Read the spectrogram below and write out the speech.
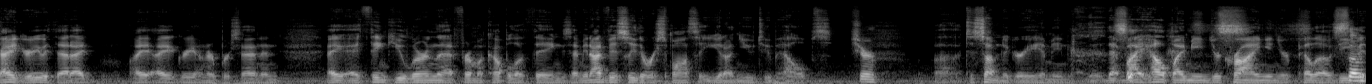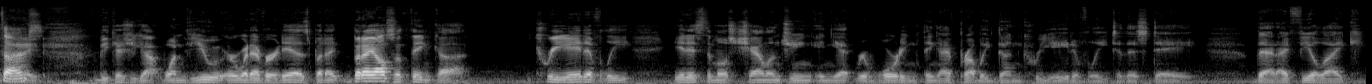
I agree with that. I I, I agree 100%. And I, I think you learn that from a couple of things. I mean, obviously, the response that you get on YouTube helps. Sure. Uh, to some degree. I mean, that by help, I mean you're crying in your pillow deep Sometimes. at night because you got one view or whatever it is. But I, but I also think uh, creatively, it is the most challenging and yet rewarding thing I've probably done creatively to this day. That I feel like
